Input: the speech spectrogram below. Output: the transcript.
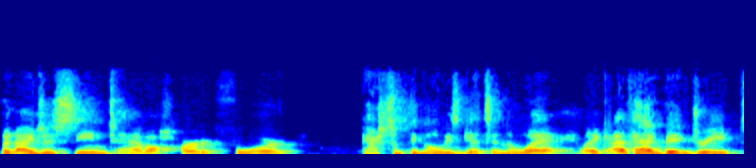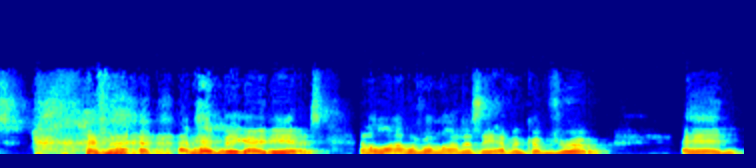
But I just seem to have a heart for gosh something always gets in the way. Like I've had big dreams. I've, had, I've had big ideas and a lot of them honestly haven't come true. And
